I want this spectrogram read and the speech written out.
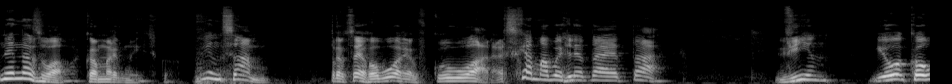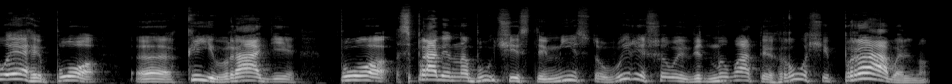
Не назвала Комарницького. Він сам про це говорив в кулуарах. Схема виглядає так. Він, його колеги по е, Київраді, по справі НАБУ чисте місто вирішили відмивати гроші правильно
